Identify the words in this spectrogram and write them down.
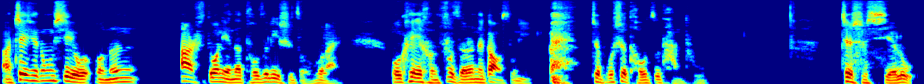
啊！这些东西我我们二十多年的投资历史走过来，我可以很负责任的告诉你，这不是投资坦途，这是邪路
